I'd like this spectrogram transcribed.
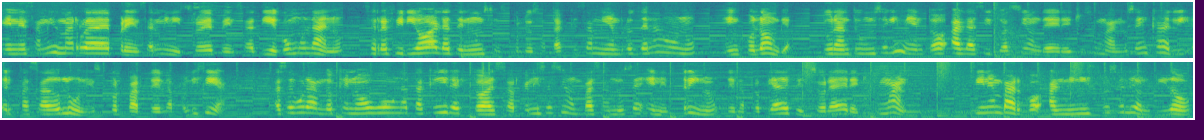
En esa misma rueda de prensa, el ministro de Defensa, Diego Molano, se refirió a las denuncias por los ataques a miembros de la ONU en Colombia durante un seguimiento a la situación de derechos humanos en Cali el pasado lunes por parte de la policía asegurando que no hubo un ataque directo a esta organización basándose en el trino de la propia defensora de derechos humanos. Sin embargo, al ministro se le olvidó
